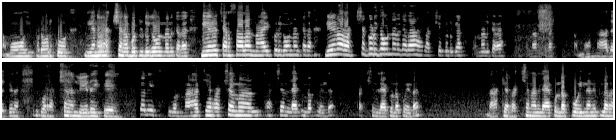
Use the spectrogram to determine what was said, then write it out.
అమ్మో ఇప్పటి వరకు నేను రక్షణ భటుడిగా ఉన్నాను కదా. నేను చరసాల నాయకుడిగా ఉన్నాను కదా. నేను రక్షకుడిగా ఉన్నాను కదా. రక్షకుడిగా ఉన్నాను కదా. ఉన్నాను కదా. అమ్మో నా దగ్గర ఇదిగో రక్షణ లేదైతే. కానీ ఇదిగో నాకే రక్షణ రక్షణ లేకుండా పోయిందా? రక్షణ లేకుండా పోయిందా? నాకే రక్షణ లేకుండా పోయిందని పిల్లరా.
